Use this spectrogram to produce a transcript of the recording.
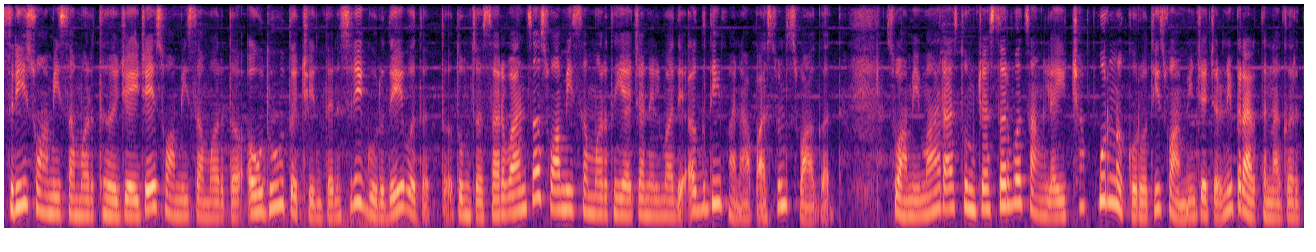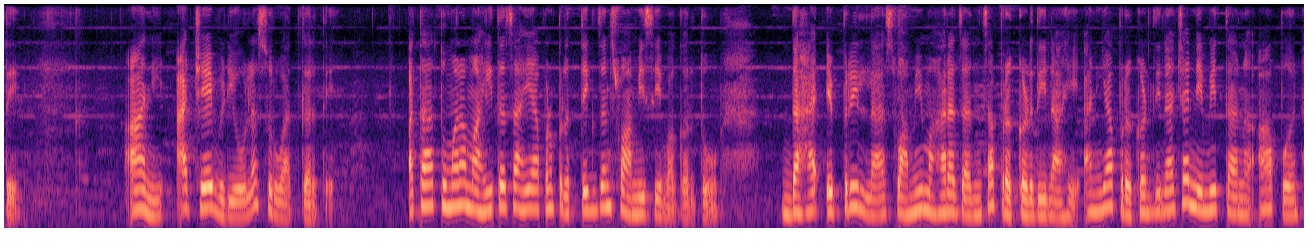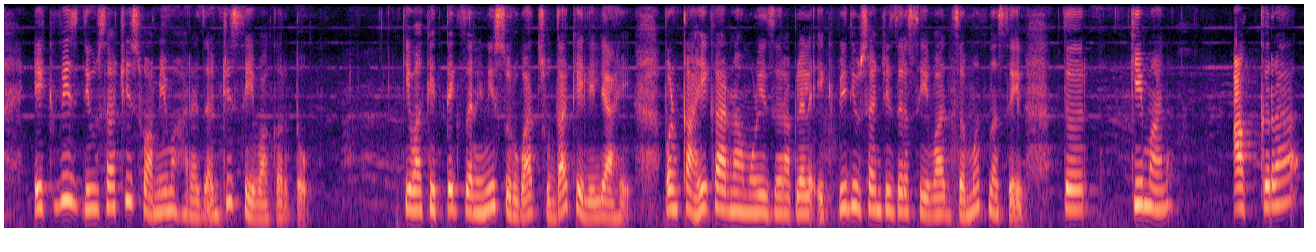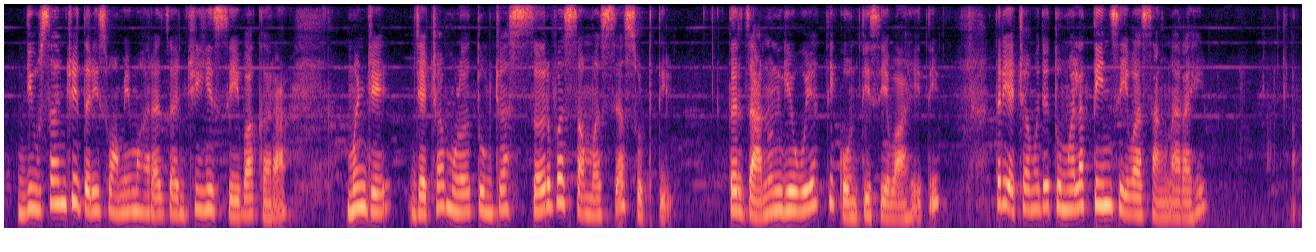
श्री स्वामी समर्थ जय जय स्वामी समर्थ अवधूत चिंतन श्री गुरुदेव दत्त. तुमचं सर्वांचं स्वामी समर्थ या चॅनेलमध्ये अगदी मनापासून स्वागत. स्वामी महाराज तुमच्या सर्व चांगल्या इच्छा पूर्ण करो ती स्वामींच्या चरणी प्रार्थना करते आणि आजच्या व्हिडिओला सुरुवात करते. आता तुम्हाला माहीतच आहे आपण प्रत्येकजण स्वामी सेवा करतो. दहा एप्रिलला स्वामी महाराजांचा प्रकट दिन आहे आणि या प्रकट दिनाच्या निमित्तानं आपण एकवीस दिवसाची स्वामी महाराजांची सेवा करतो. किंवा कित्येक जणींनी सुरुवातसुद्धा केलेली आहे. पण काही कारणामुळे जर आपल्याला एकवीस दिवसांची जर सेवा जमत नसेल तर किमान अकरा दिवसांची तरी स्वामी महाराजांची ही सेवा करा. म्हणजे ज्याच्यामुळं तुमच्या सर्व समस्या सुटतील. तर जाणून घेऊया ती कोणती सेवा आहे ती. तर याच्यामध्ये तुम्हाला तीन सेवा सांगणार आहे.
